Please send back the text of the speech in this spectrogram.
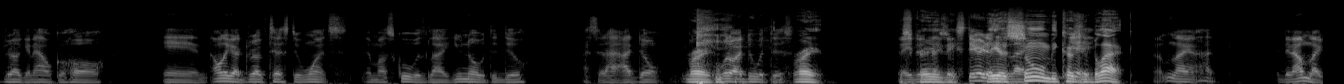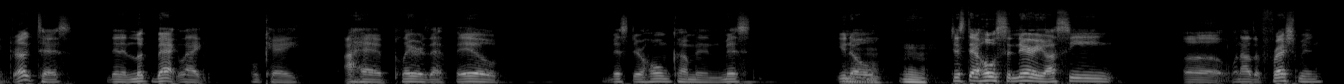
drug and alcohol, and I only got drug tested once, and my school was like, "You know what to do." I said, "I, I don't. Right, What do I do with this?" right. They, they, crazy. they stared at They me assume because yeah. you're black. I'm like, I, then I'm like drug test. then it looked back like, okay, I had players that failed, missed their homecoming, missed, you know, Mm. just that whole scenario. I seen uh, when I was a freshman,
